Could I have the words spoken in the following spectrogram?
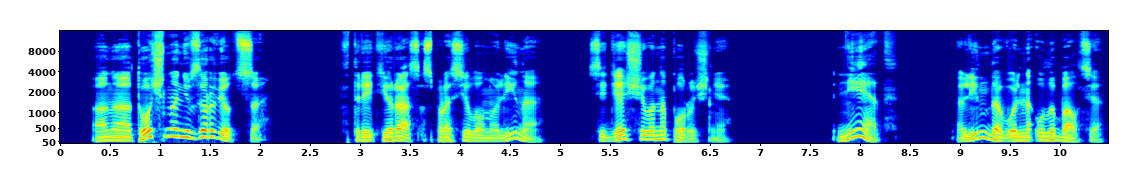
— Она точно не взорвется? — в третий раз спросил он у Лина, сидящего на поручне. — Нет. Лин довольно улыбался.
